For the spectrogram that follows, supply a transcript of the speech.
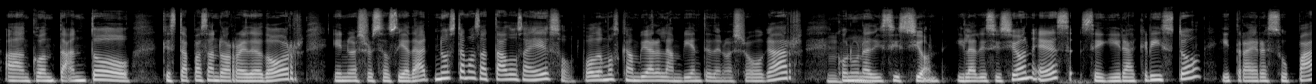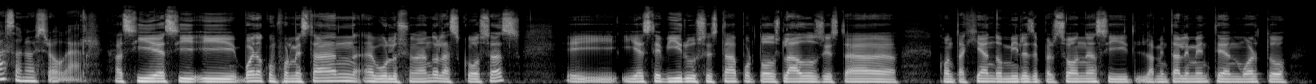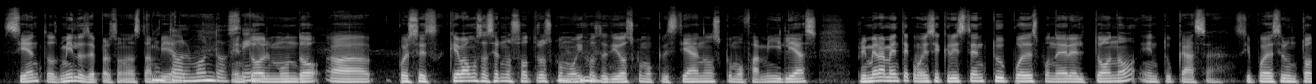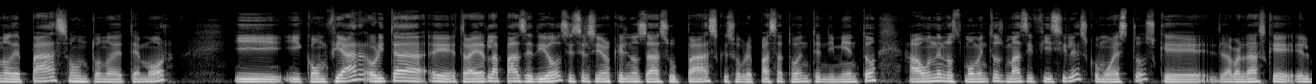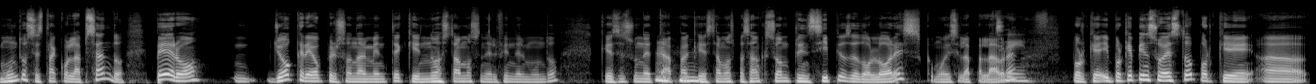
Ah, con tanto que está pasando alrededor en nuestra sociedad, no estamos atados a eso. Podemos cambiar el ambiente de nuestro hogar con una decisión. Y la decisión es seguir a Cristo y traer su paz a nuestro hogar. Así es. Y, bueno, conforme están evolucionando las cosas y, y este virus está por todos lados y está contagiando miles de personas y lamentablemente han muerto cientos, miles de personas también. En todo el mundo, En todo el mundo. Ah, pues es, ¿qué vamos a hacer nosotros como hijos de Dios, como cristianos, como familias? Primeramente, como dice Kristen, tú puedes poner el tono en tu casa. Si puede ser un tono de paz o un tono de temor. Y, confiar, ahorita eh, traer la paz de Dios, dice el Señor que Él nos da su paz que sobrepasa todo entendimiento, aún en los momentos más difíciles como estos, que la verdad es que el mundo se está colapsando, pero yo creo personalmente que no estamos en el fin del mundo, que esa es una etapa que estamos pasando, que son principios de dolores, como dice la palabra. Porque, ¿Y por qué pienso esto? Porque ah,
